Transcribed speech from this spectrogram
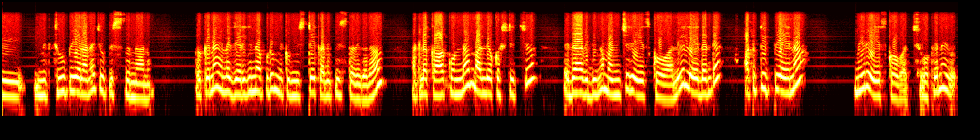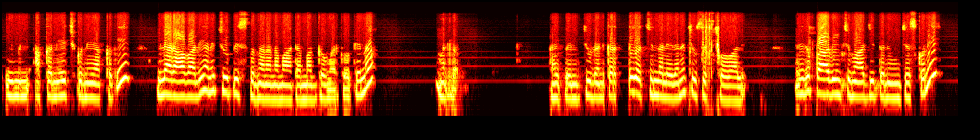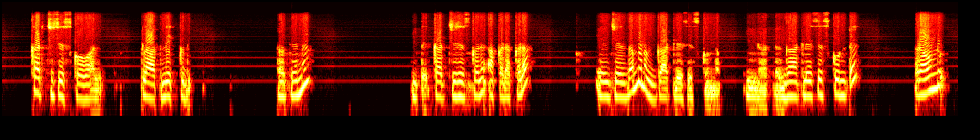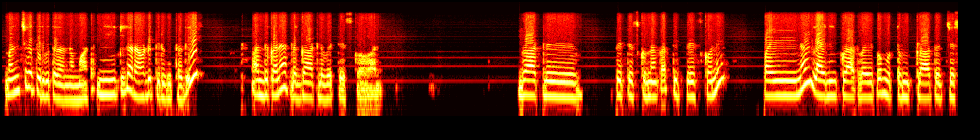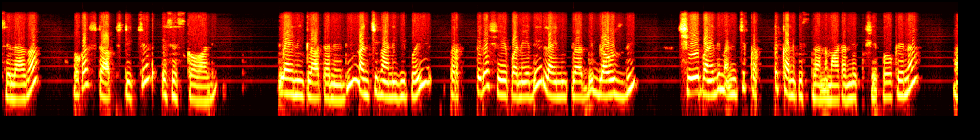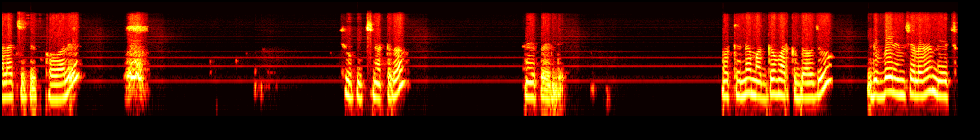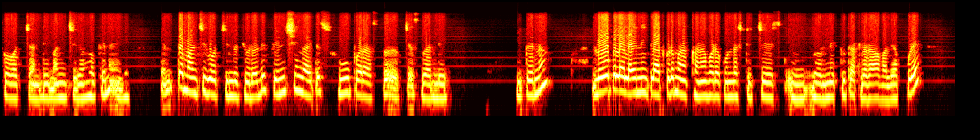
మీకు చూపించాలనే చూపిస్తున్నాను. ఓకేనా? ఇలా జరిగినప్పుడు మీకు మిస్టేక్ అనిపిస్తుంది కదా? అట్లా కాకుండా మళ్ళీ ఒక స్టిచ్ యథావిధిగా మంచిగా వేసుకోవాలి. లేదంటే అటు తిప్పి అయినా మీరు వేసుకోవచ్చు. ఓకేనా? అక్క నేర్చుకునే అక్కకి ఇలా రావాలి అని చూపిస్తున్నాను అన్నమాట మగ్గం వరకు. ఓకేనా? అట్లా అయిపోయింది. చూడండి కరెక్ట్గా వచ్చిందా లేదని చూసేసుకోవాలి. ఇంకా పావించి మార్జిన్తో ఉంచేసుకొని ఖర్చు చేసుకోవాలి. క్లాత్ నెక్కుది. ఓకేనా? అంతే. కట్ చేసుకొని అక్కడక్కడ ఏం చేద్దాం? మనం ఘాట్లు వేసేసుకుందాం. ఘాట్లు వేసేసుకుంటే రౌండ్ మంచిగా తిరుగుతుంది అన్నమాట నీట్గా రౌండ్ తిరుగుతుంది. అందుకని అట్లా ఘాట్లు పెట్టేసుకోవాలి. ఘాట్లు పెట్టేసుకున్నాక తిప్పేసుకొని పైన లైనింగ్ క్లాత్ వైపు మొత్తం క్లాత్ వచ్చేసేలాగా ఒక స్టాప్ స్టిచ్ వేసేసుకోవాలి. లైనింగ్ క్లాత్ అనేది మంచిగా అణిగిపోయి కరెక్ట్గా షేప్ అనేది లైనింగ్ క్లాత్ది బ్లౌజ్ది షేప్ అనేది మంచి కరెక్ట్ కనిపిస్తుంది అన్నమాట నెక్ షేప్ ఓకేనా? అలా చేసేసుకోవాలి. చూపించినట్టుగా అయిపోయింది. ఓకేనా? మగ్గం వర్క్ బ్లౌజు ఇరవై నిమిషాలలో నేర్చుకోవచ్చండి మంచిగా ఓకేనా? ఇది ఎంత మంచిగా వచ్చిందో చూడండి. ఫినిషింగ్ అయితే సూపర్ వస్తుంది వచ్చేస్తుందండి. ఓకేనా? లోపల లైనింగ్ క్లాత్ కూడా మనకు కనబడకుండా స్టిచ్ చేసుకు నెక్కి అట్లా రావాలి. అప్పుడే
